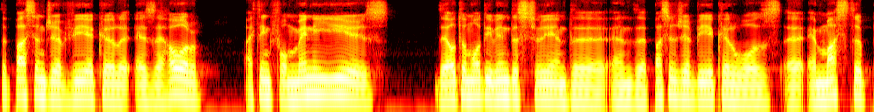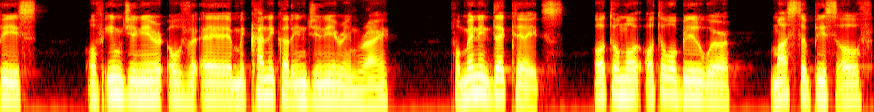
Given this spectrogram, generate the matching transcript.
the passenger vehicle as a whole, I think for many years the automotive industry and the and the passenger vehicle was a, a masterpiece of engineer of uh, mechanical engineering, right? For many decades, automo- automobile were masterpiece of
